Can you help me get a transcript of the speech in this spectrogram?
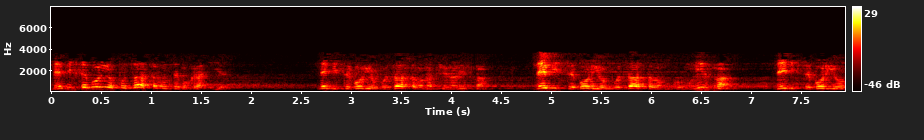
ne bi se borio pod zastavom demokratije, ne bi se borio pod zastavom nacionalizma, ne bi se borio pod zastavom komunizma, ne bi se borio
